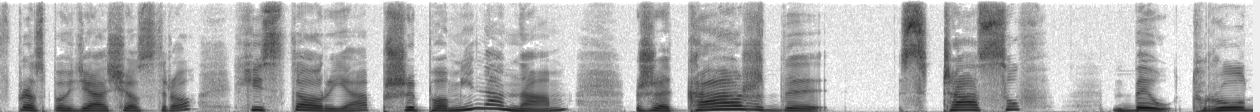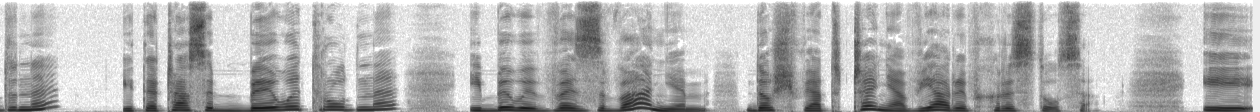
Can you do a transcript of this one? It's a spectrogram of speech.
wprost powiedziała siostro, historia przypomina nam, że każdy z czasów był trudny i te czasy były trudne i były wezwaniem do świadczenia wiary w Chrystusa. I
